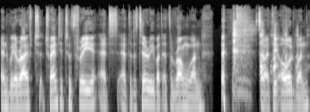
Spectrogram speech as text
and we arrived twenty to three at at the distillery, but at the wrong one, so at the old one.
